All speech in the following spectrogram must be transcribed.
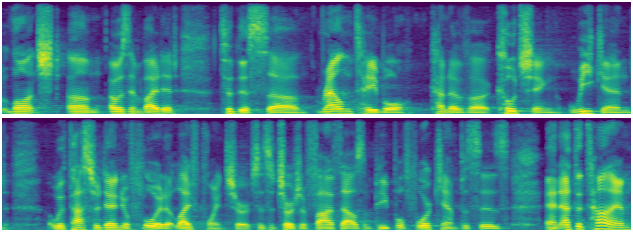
launched, um, I was invited to this uh, roundtable kind of uh, coaching weekend with Pastor Daniel Floyd at Life Point Church. It's a church of 5,000 people, four campuses. And at the time,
